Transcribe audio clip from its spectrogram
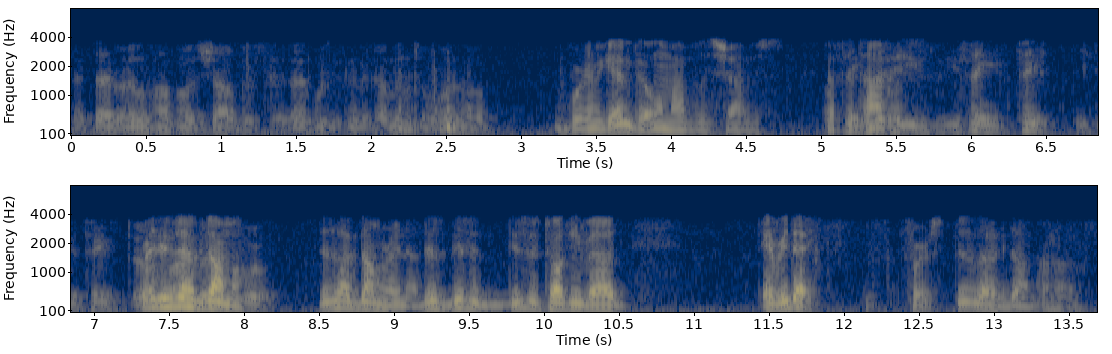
that that Olam Haba Shabbos? Is that what he's going to come into, or no? We're going to get into Olam Haba Shabbos. That's the I'm saying that tachlis. he's, he's saying he taste, you could taste. Right, this is Haba Hakdama. This is Hakdama right now. This this is this is talking about every day. First, this is the Hakdama. Uh-huh.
